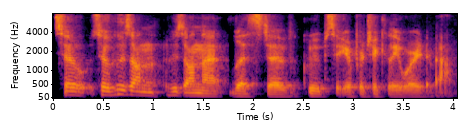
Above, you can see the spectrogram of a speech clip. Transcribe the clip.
So so who's on who's on that list of groups that you're particularly worried about?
